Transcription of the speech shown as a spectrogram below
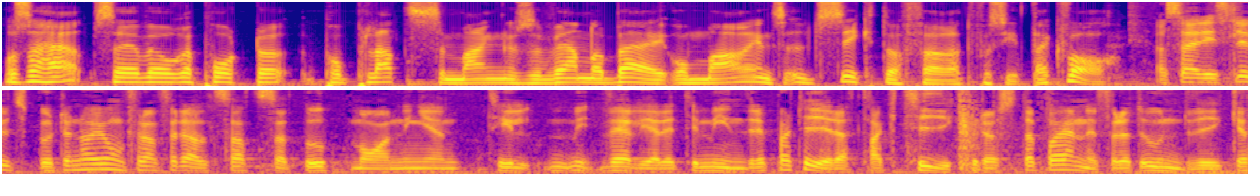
Och så här säger vår reporter på plats Magnus Wennerberg om Marins utsikter för att få sitta kvar. Alltså här I slutspurten har hon framförallt satsat på uppmaningen till väljare till mindre partier att taktikrösta på henne för att undvika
